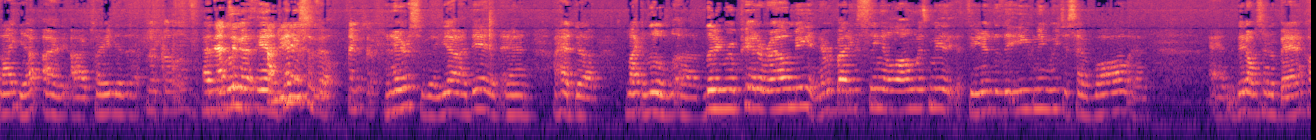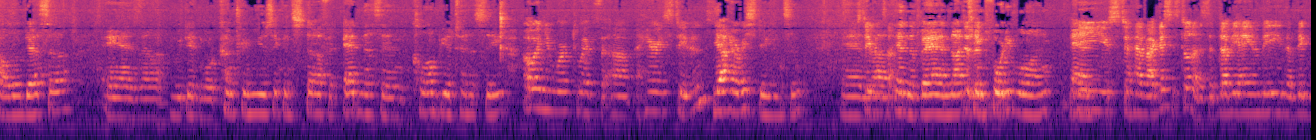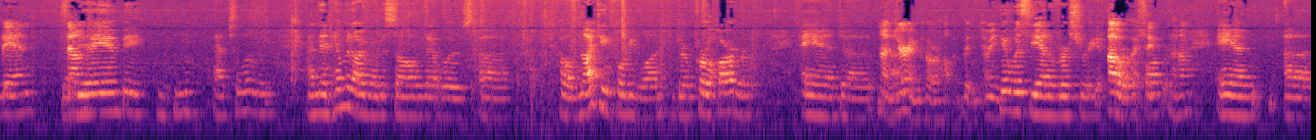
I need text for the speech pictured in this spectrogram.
I, yeah, I, I played at, Local. At and the Blue- in Country Hendersonville. Hendersonville. in Harrisonville. Yeah, I did. And I had uh, like a little uh, living room pit around me, and everybody was singing along with me. At the end of the evening, we just had a ball. And and then I was in a band called Odessa, and uh, we did more country music and stuff at Edna's in Columbia, Tennessee. Oh, and you worked with uh, Harry Stevens. Yeah, Harry Stevenson, and uh, in the band 1941 and he used to have, I guess he still does, the WAMB, the big band sound. WAMB. hmm absolutely. And then him and I wrote a song that was uh, called 1941 during Pearl Harbor, and uh, Not uh, during Pearl Harbor, but I mean. It was the anniversary of Oh, Coral I see. Harbor. Uh-huh. And uh,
